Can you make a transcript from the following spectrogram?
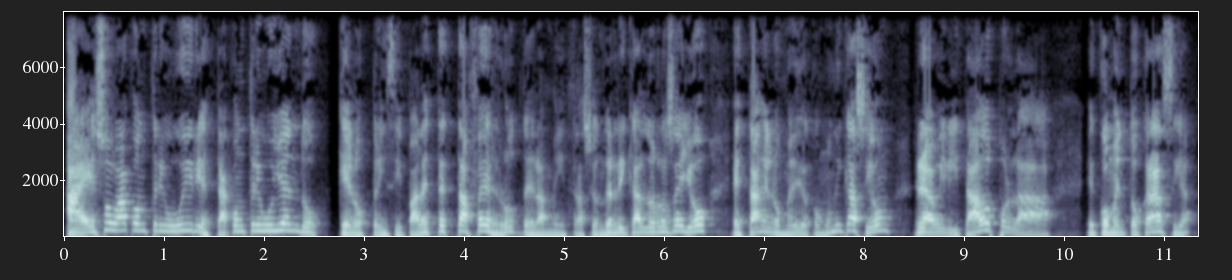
A eso va a contribuir y está contribuyendo que los principales testaferros de la administración de Ricardo Rosselló están en los medios de comunicación, rehabilitados por la eh, comentocracia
